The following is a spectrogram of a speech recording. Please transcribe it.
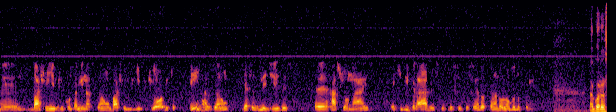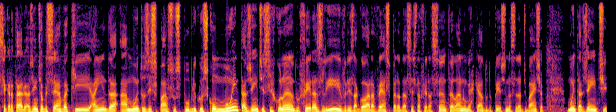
é, baixo nível de contaminação, baixo nível de óbito, em razão dessas medidas é, racionais, equilibradas que o prefeito vem adotando ao longo do tempo. Agora, secretário, a gente observa que ainda há muitos espaços públicos com muita gente circulando, feiras livres, agora, véspera da Sexta-feira Santa, lá no Mercado do Peixe, na Cidade Baixa, muita gente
